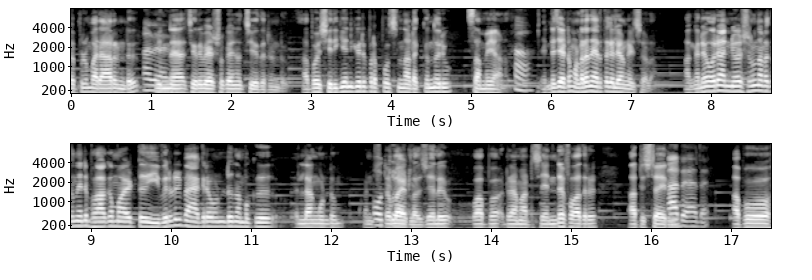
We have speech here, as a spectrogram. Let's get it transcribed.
എപ്പോഴും വരാറുണ്ട്. പിന്നെ ചെറിയ വേഷമൊക്കെ അതിനകത്ത് ചെയ്തിട്ടുണ്ട്. അപ്പോൾ ശരിക്കും എനിക്കൊരു പ്രപ്പോസൽ നടക്കുന്നൊരു സമയമാണ്. എന്റെ ചേട്ടൻ വളരെ നേരത്തെ കല്യാണം കഴിച്ചാളാണ് അങ്ങനെ ഓരോ അന്വേഷണം നടക്കുന്നതിന്റെ ഭാഗമായിട്ട് ഇവരുടെ ഒരു ബാക്ക്ഗ്രൗണ്ട് നമുക്ക് എല്ലാം കൊണ്ടും കംഫർട്ടബിൾ ആയിട്ടുള്ളത് വെച്ചാൽ വാപ്പ ഡ്രാമ ആർട്ടിസ്റ്റ് എന്റെ ഫാദർ ആർട്ടിസ്റ്റ് ആയിരുന്നു. അപ്പോൾ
